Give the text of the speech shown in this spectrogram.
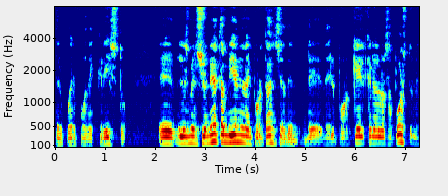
del cuerpo de Cristo. Eh, les mencioné también la importancia de, del por qué el credo de los apóstoles.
